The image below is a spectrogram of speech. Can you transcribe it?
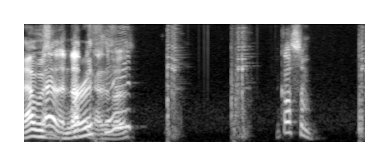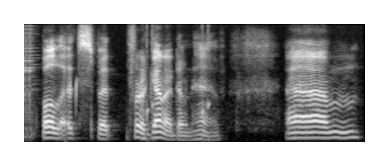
that was than nothing, worth I it. I got some bullets, but for a gun I don't have. Um,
